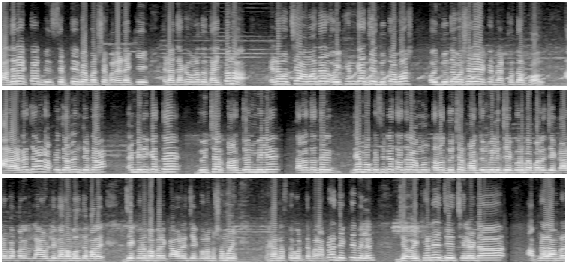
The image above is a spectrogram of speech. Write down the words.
তাদের একটা সেফটির ব্যাপার সেবার এটা কি, এটা দেখা ওনাদের দায়িত্ব না? এটা হচ্ছে আমাদের ওইখানকার যে দূতাবাস, ওই দূতাবাসেরই একটা ব্যর্থতার ফল। আর একটা জানেন, আপনি জানেন যেটা, আমেরিকাতে দুই চার পাঁচজন মিলে তারা তাদের ডেমোক্রেসিটা তাদের এমন তারা দুই চার পাঁচজন মিলে যে কোনো ব্যাপারে, যে কারও ব্যাপারে লাউডলি কথা বলতে পারে, যে কোনো ব্যাপারে কাউরে যে কোনো সময় হেনস্থ করতে পারে। আপনারা দেখতে পেলেন যে ওইখানে যে ছেলেটা, আপনারা আমরা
